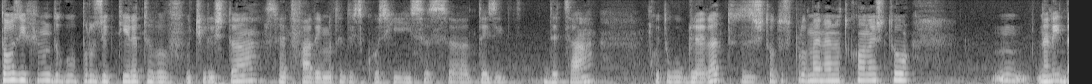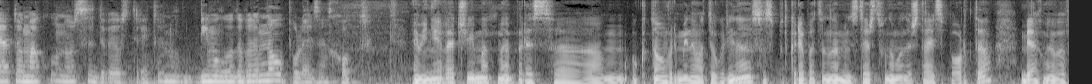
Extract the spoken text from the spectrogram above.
този филм да го прожектирате в училища, след това да имате дискусии с а, тези деца, които го гледат, защото според мен е на такова нещо нали, да, е малко нож с две острета, но би могло да бъде много полезен ход. Еми, ние вече имахме през а, октомври миналата година с подкрепата на Министерство на младеща и спорта. Бяхме в,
